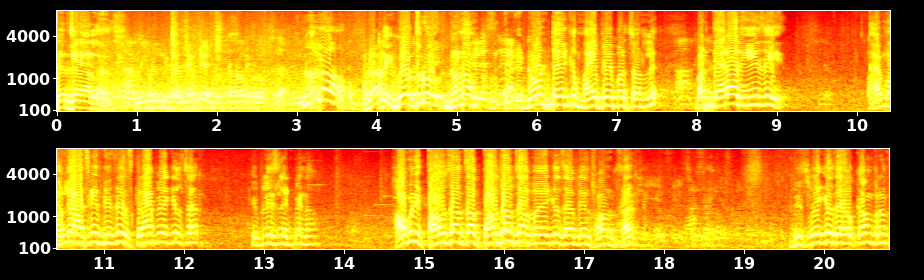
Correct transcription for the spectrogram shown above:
మీరు చేయాలి Uh, sir. You go through, no, no, you don't take my papers only, but there I'm only asking this is scrap vehicle sir ఈ please let me know how many thousands of thousands of vehicles have been found sir this vehicles have come from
